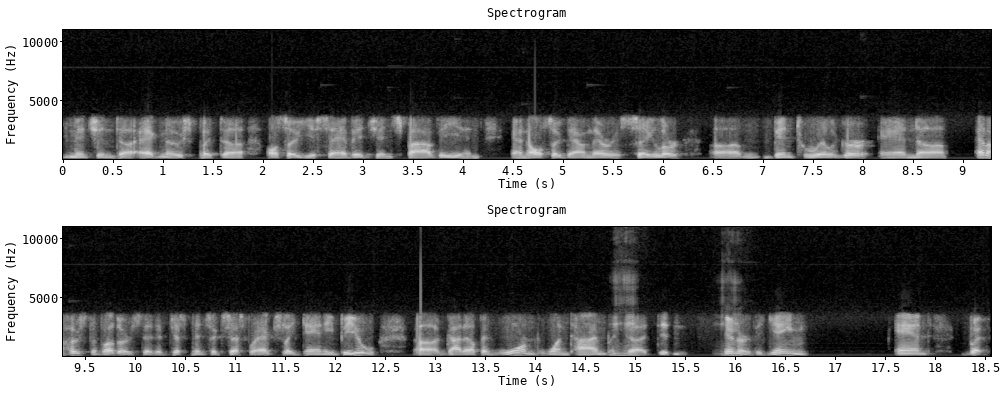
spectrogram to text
you, mentioned uh, Agnos, but uh, also you Savage and Spivey, and and also down there is Sailor, um, Ben Terwilliger, and uh, and a host of others that have just been successful. Actually, Danny Beal uh, got up and warmed one time, but Mm-hmm. uh, didn't enter the game. And but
